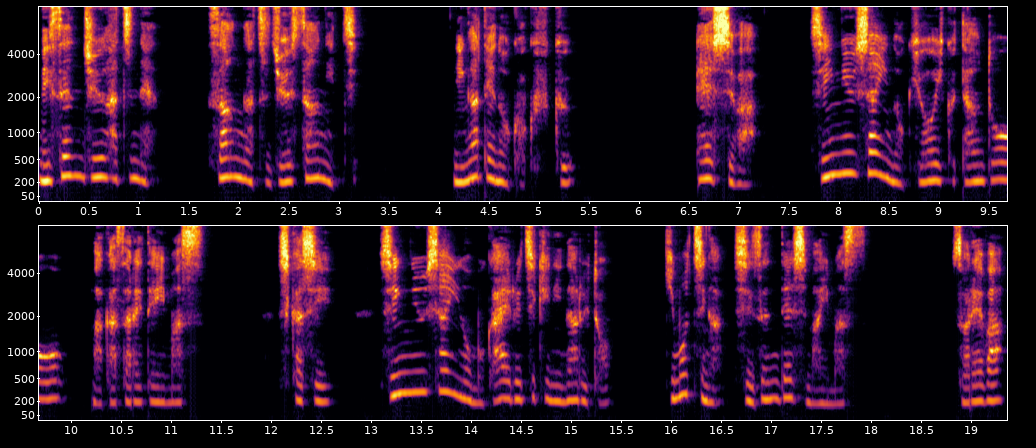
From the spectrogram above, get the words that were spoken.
2018年3月13日、苦手の克服。A 氏は新入社員の教育担当を任されています。しかし、新入社員を迎える時期になると気持ちが沈んでしまいます。それは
